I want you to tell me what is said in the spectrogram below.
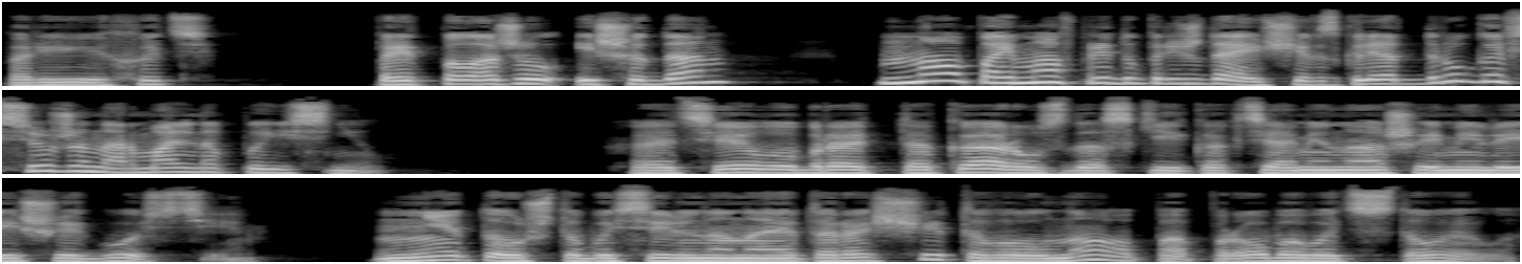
«Приехать», — предположил Ишидан, но, поймав предупреждающий взгляд друга, все же нормально пояснил. «Хотел убрать Такару с доски когтями нашей милейшей гости. Не то чтобы сильно на это рассчитывал, но попробовать стоило.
